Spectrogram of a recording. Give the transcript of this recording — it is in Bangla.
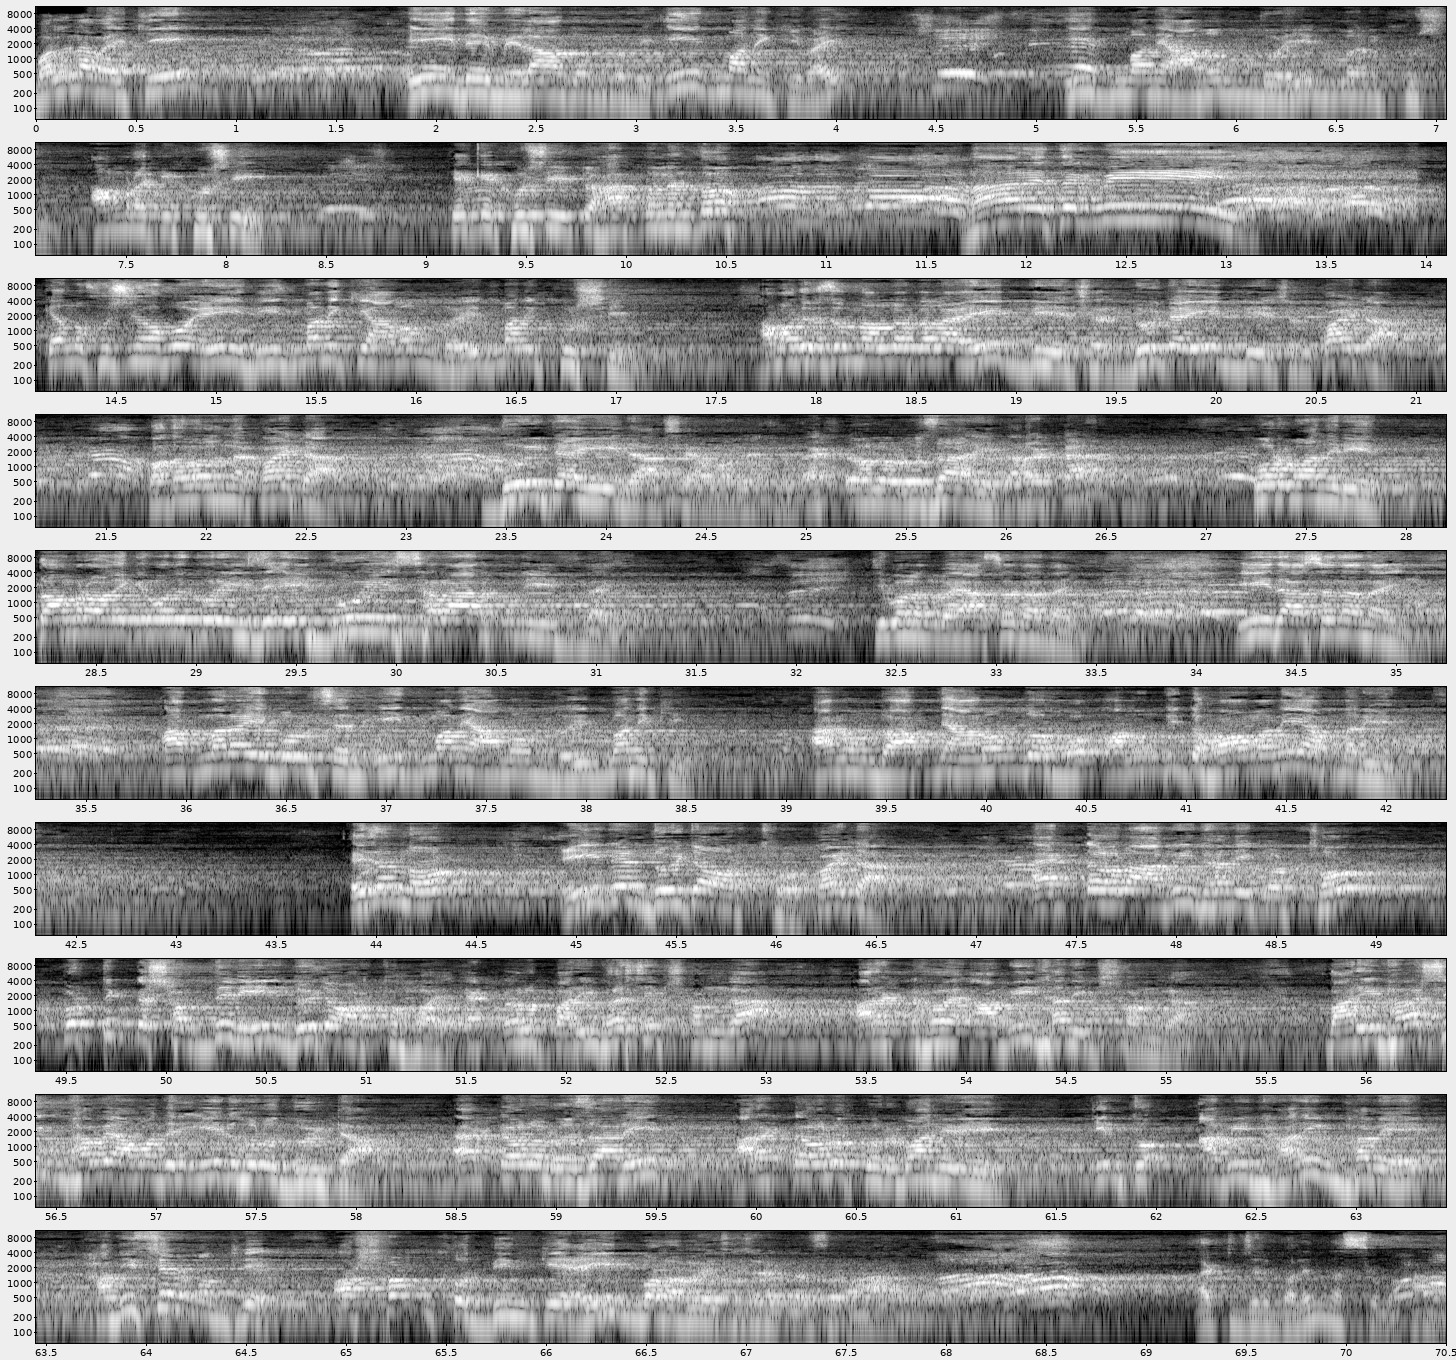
বলে না ভাই কি? ঈদ এ মিলাদ ঈদ মানে কি ভাই? ঈদ মানে আনন্দ, ঈদ মানে খুশি। আমরা কি খুশি? কে কে খুশি? একটু হাত তোলেন তো। না রে তাকবীর। কেন খুশি হব? এই ঈদ মানে কি আনন্দ, ঈদ মানে খুশি। আমাদের জন্য আল্লাহ তালা ঈদ দিয়েছেন, দুইটা ঈদ দিয়েছেন। কয়টা? কথা বলেন না, কয়টা? দুইটা ঈদ আছে আমাদের একটা হলো রোজার ঈদ আর একটা কোরবানির ঈদ। তো আমরা অনেকে মনে করি যে এই দুই ঈদ ছাড়া আর কোনো ঈদ নাই। কি বলেন ভাই, আছে না নাই? ঈদ আছে না নাই? আপনারাই বলছেন, ঈদ মানে আনন্দ। ঈদ মানে কি? আনন্দ। আপনি আনন্দ আনন্দিত হওয়া মানেই আপনার ঈদ। এই জন্য ঈদের দুইটা অর্থ। কয়টা? একটা হলো আবিধানিক অর্থ। প্রত্যেকটা শব্দেরই দুইটা অর্থ হয়। একটা হলো পারিভাষিক সংজ্ঞা আর একটা হয় আবিধানিক সংজ্ঞা। পারিভাষিকভাবে আমাদের ঈদ হলো দুইটা। একটা হলো রোজার ঈদ আর একটা হলো কোরবানির ঈদ। কিন্তু আবিধানিকভাবে হাদিসের মধ্যে অসংখ্য দিনকে ঈদ বলা হয়েছে যেরকম একটু যদি বলেন না সুবহান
